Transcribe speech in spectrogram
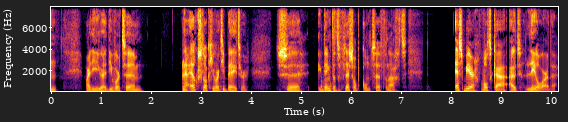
maar die, uh, die wordt... Uh, nou, elk slokje wordt die beter. Dus ik denk dat de fles opkomt vannacht. Esberg wodka uit Leeuwarden.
